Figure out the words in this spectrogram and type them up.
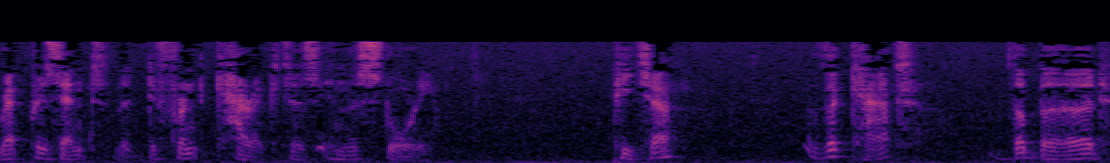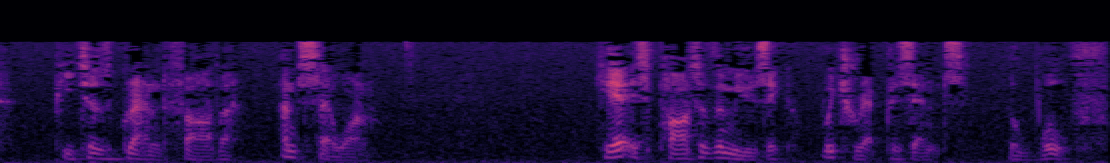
represent the different characters in the story. Peter, the cat, the bird, Peter's grandfather, and so on. Here is part of the music which represents the wolf.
